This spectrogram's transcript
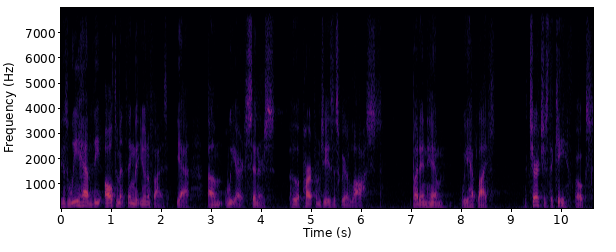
because we have the ultimate thing that unifies. Yeah, um, we are sinners who, apart from Jesus, we are lost. But in Him, we have life. The church is the key, folks.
